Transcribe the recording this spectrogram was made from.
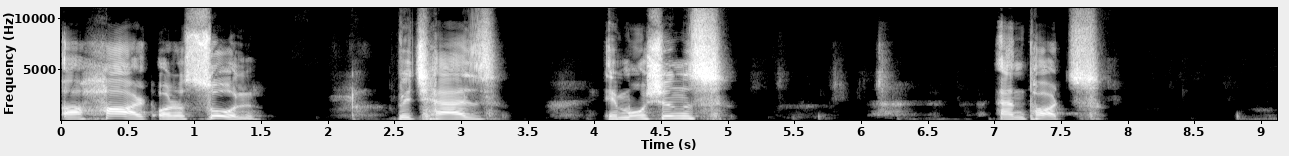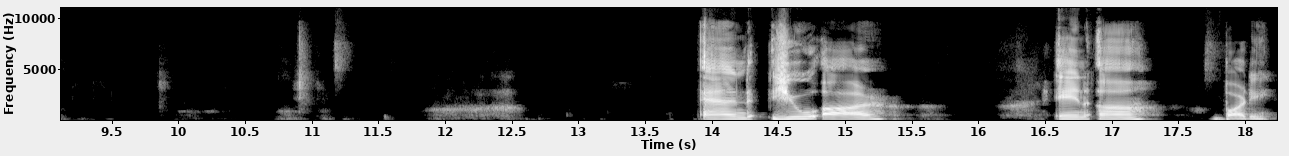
a heart or a soul which has emotions and thoughts. And you are in a body.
